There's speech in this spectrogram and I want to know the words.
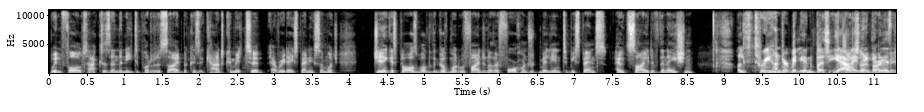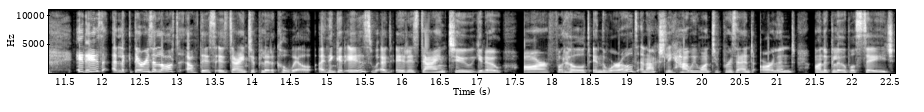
windfall taxes and the need to put it aside because it can't commit to everyday spending so much, do you think it's plausible that the government will find another 400 million to be spent outside of the nation? Well, it's 300 million, but yeah, oh, I sorry, think it is. Me. It is like there is a lot of this is down to political will. I think it is. It is down to you know our foothold in the world and actually how we want to present Ireland on a global stage.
